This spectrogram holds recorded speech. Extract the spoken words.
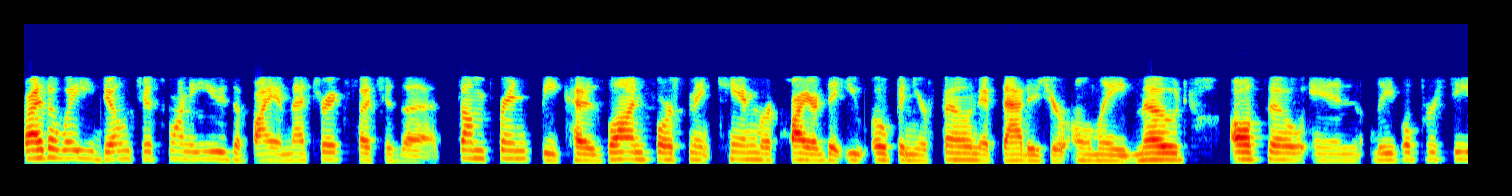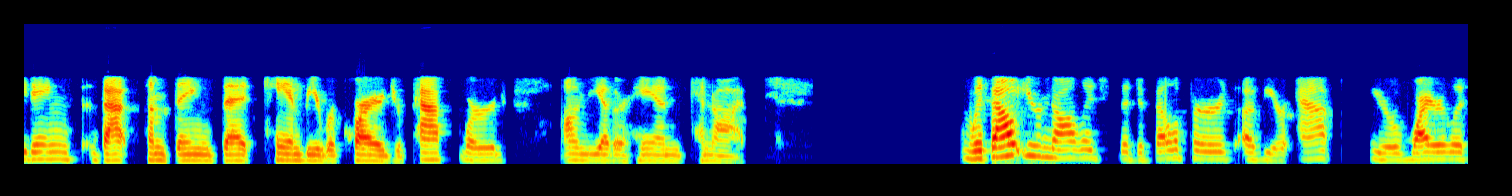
By the way, you don't just want to use a biometric such as a thumbprint because law enforcement can require that you open your phone if that is your only mode. Also, in legal proceedings, that's something that can be required. Your password, on the other hand, cannot without your knowledge, the developers of your app, your wireless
